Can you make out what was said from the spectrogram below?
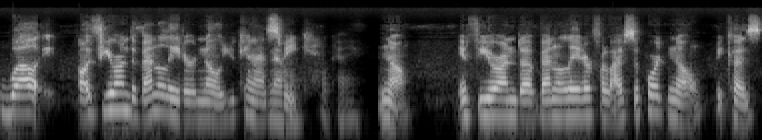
Well, if you're on the ventilator, no, you cannot no. speak. Okay. No. If you're on the ventilator for life support, no, because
